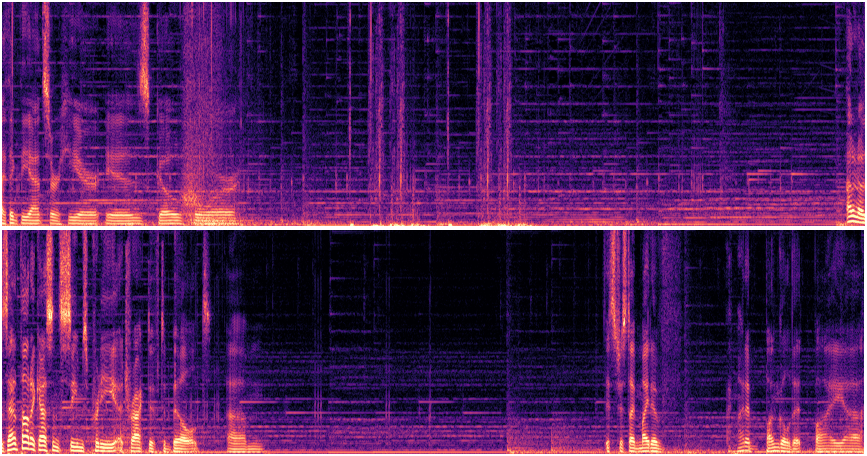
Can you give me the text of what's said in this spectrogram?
I think the answer here is go for. I don't know, Xanthotic Essence seems pretty attractive to build. Um, it's just I might have I might have bungled it by uh,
